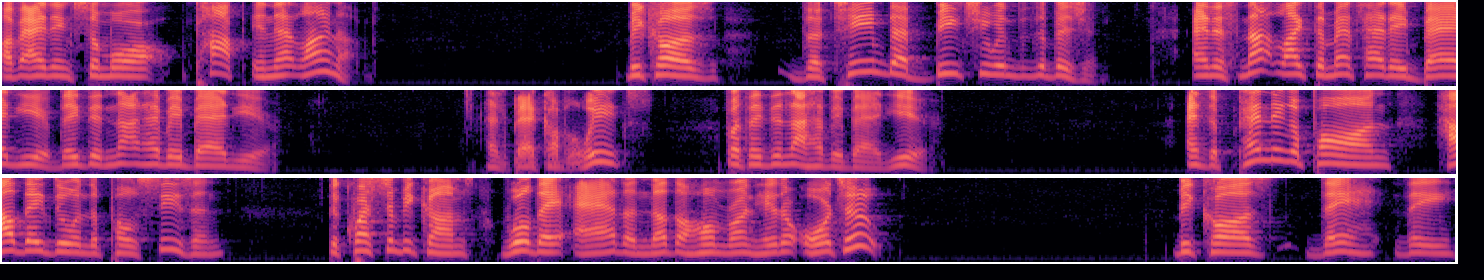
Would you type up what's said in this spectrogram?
of adding some more pop in that lineup. Because the team that beats you in the division, and it's not like the Mets had a bad year. They did not have a bad year. Had a bad couple of weeks, but they did not have a bad year. And depending upon how they do in the postseason, the question becomes will they add another home run hitter or two? Because they they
